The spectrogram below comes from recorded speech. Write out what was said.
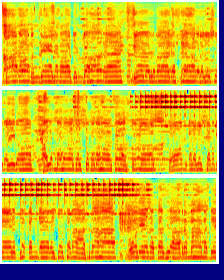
सारो मन्दे जमो जन्दोहर येनर्वागस्मानपशुषुतैदो अयं मुहूर्तस्य मुहूर्तोऽस्तु ॐ कलशमुखे रुद्रकण्ठे विष्णुसमासदः ओले दत्तस्य ब्रह्मा मध्ये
